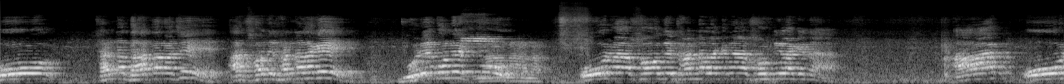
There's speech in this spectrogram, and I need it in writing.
ও ঠান্ডা ধাতার আছে আর সহজে ঠান্ডা লাগে? জোরে বলে একটু। ওর আর সহজে ঠান্ডা লাগে না সর্দি লাগে না। আর ওর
